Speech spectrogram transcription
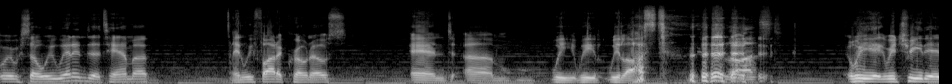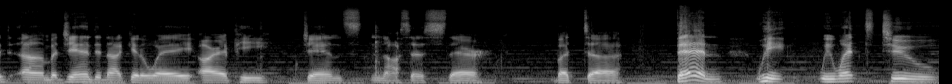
we were. So we went into Tama, and we fought a Kronos, and um, we we we lost. We lost. we retreated, um, but Jan did not get away. R.I.P. Jan's Gnosis there, but uh, then we we went to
